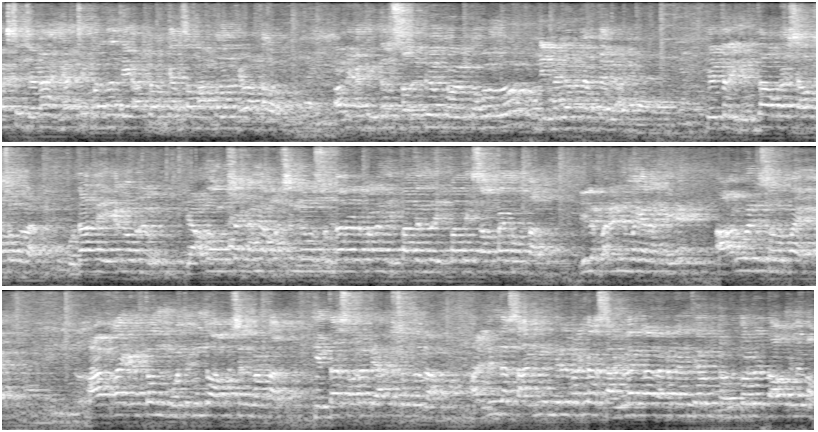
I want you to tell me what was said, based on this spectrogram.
ಎಷ್ಟು ಜನ ಹೆಚ್ಚು ಪದ್ಧತಿ ಆಟೋ ಕೆಲಸ ಮಾಡ್ತಾರೆ ಅಂತ ಹೇಳ್ತಾರೆ. ಅದಕ್ಕೆ ಇದರ ಸದುಪಯೋಗ ತಗೊಳ್- ತಗೊಳ್ಳೋದು ನಿಮ್ಮೆಲ್ಲರ ಕರ್ತವ್ಯ. ಇತರ ಇಂಥ ಅವಕಾಶ ಅವಶ್ಯವಿಲ್ಲ ಉದಾಹರಣೆ ಈಗ ನೋಡ್ರಿ, ಯಾವುದೋ ಅಂಶಕ್ಕಂದ್ರೆ ಆಪ್ಷನ್ ನೀವು ಸುಂದರ ಇಪ್ಪತ್ತರಿಂದ ಇಪ್ಪತ್ತೈದು ಸಾವಿರ ರೂಪಾಯಿ ತಗೋತಾರೆ ಇಲ್ಲಿ ಬರೀ ನಿಮಗೆ ಏನಕ್ಕೆ ಆರೂವರೆ ಸಾವಿರ ರೂಪಾಯಿ. ಆಫ್ರಾಗಿರುತ್ತೆ ಒಂದು ಮೂವತ್ತಿಗೊಂದು ಆಪರೇಷನ್ ಮಾಡ್ತಾರೆ. ಇಂಥ ಸೌಲಭ್ಯ ಯಾರು ಸಿಗೋದಿಲ್ಲ. ಅಲ್ಲಿಂದ ಸಾಗಲಿಂದ ಬರ್ಬೇಕಾದ್ರೆ ಸಾಗಲಂಗ ಒಂದು ದೊಡ್ಡ ದೊಡ್ಡ ಇದಾವೆ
